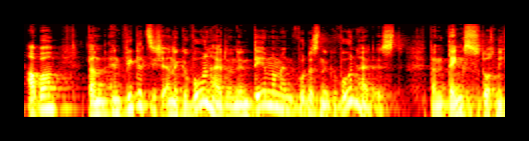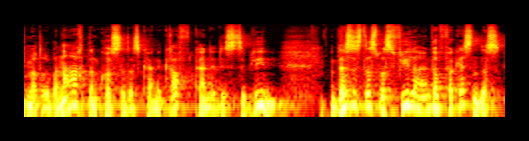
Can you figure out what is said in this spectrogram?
Aber dann entwickelt sich eine Gewohnheit und in dem Moment, wo das eine Gewohnheit ist, dann denkst du doch nicht mehr drüber nach, dann kostet das keine Kraft, keine Disziplin. Und das ist das, was viele einfach vergessen, dass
